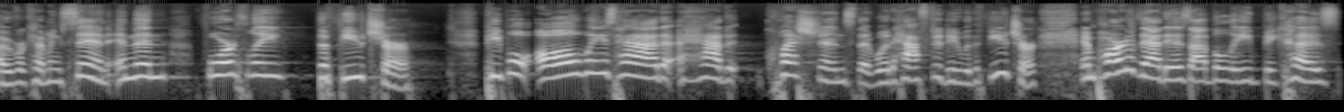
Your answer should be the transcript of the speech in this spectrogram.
overcoming sin. And then, fourthly, the future. People always had had questions that would have to do with the future. And part of that is, I believe, because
